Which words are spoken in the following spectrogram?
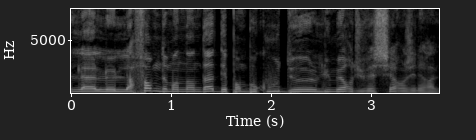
la, la forme de Mandanda dépend beaucoup de l'humeur du vestiaire en général.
